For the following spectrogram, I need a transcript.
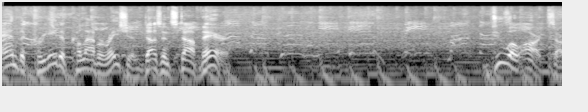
And the creative collaboration doesn't stop there. Duo arts are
